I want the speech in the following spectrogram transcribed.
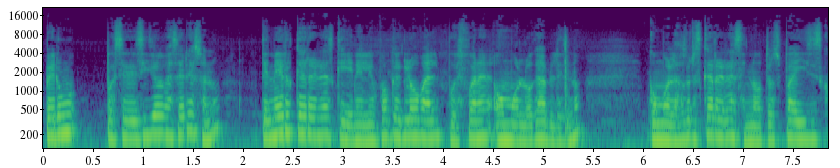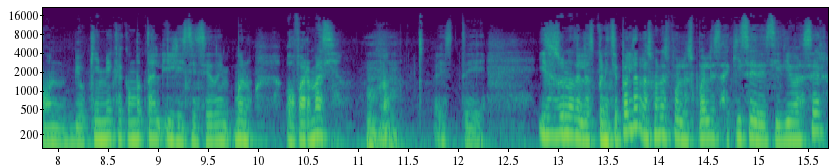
pero pues se decidió hacer eso, ¿no? Tener carreras que en el enfoque global pues fueran homologables, ¿no? Como las otras carreras en otros países con bioquímica como tal y licenciado en, bueno, o farmacia, ¿no? Este, y esa es una de las principales razones por las cuales aquí se decidió hacer.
